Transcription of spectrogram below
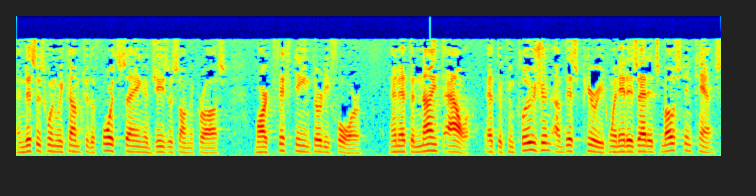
And this is when we come to the fourth saying of Jesus on the cross, Mark 15:34, and at the ninth hour, at the conclusion of this period when it is at its most intense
